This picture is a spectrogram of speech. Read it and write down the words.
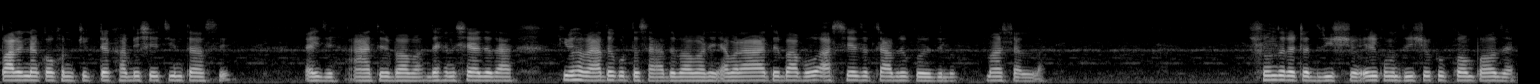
পারে না কখন কেকটা খাবে, সে চিন্তা আছে। এই যে আয়াতের বাবা, দেখেন শেহজাদ কীভাবে আদর করতেছে আয়াতের বাবারে। আবার আয়াতের বাবাও আর শেহজাদকে আদর করে দিল মাশাল্লাহ সুন্দর একটা দৃশ্য, এরকম দৃশ্য খুব কম পাওয়া যায়।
